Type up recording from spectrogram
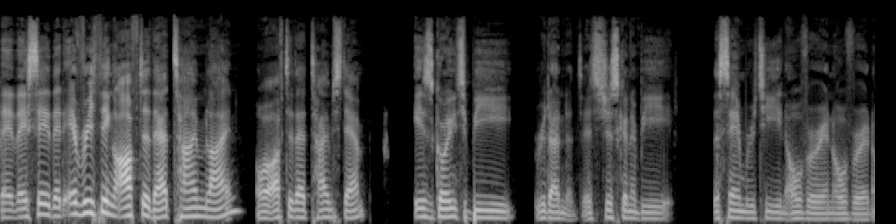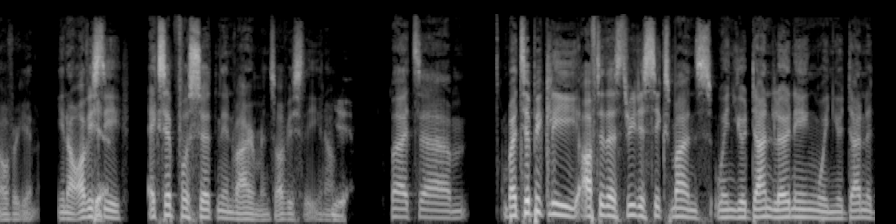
they, they say that everything after that timeline or after that timestamp is going to be redundant it's just going to be the same routine over and over and over again you know obviously except for certain environments obviously you know Yeah. but um but typically after those three to six months when you're done learning when you're done ad-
